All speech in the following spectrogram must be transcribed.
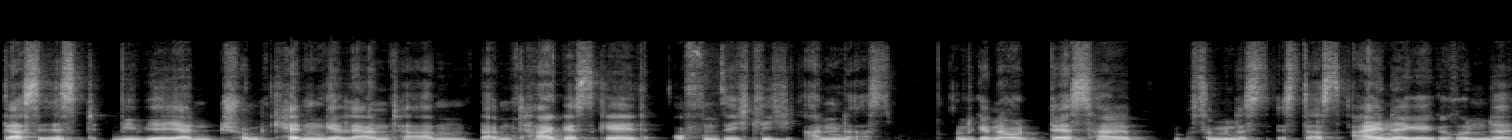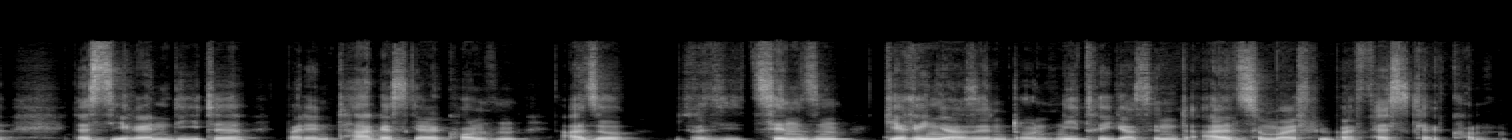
Das ist, wie wir ja schon kennengelernt haben, beim Tagesgeld offensichtlich anders. Und genau deshalb, zumindest ist das einer der Gründe, dass die Rendite bei den Tagesgeldkonten, also die Zinsen, geringer sind und niedriger sind als zum Beispiel bei Festgeldkonten.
